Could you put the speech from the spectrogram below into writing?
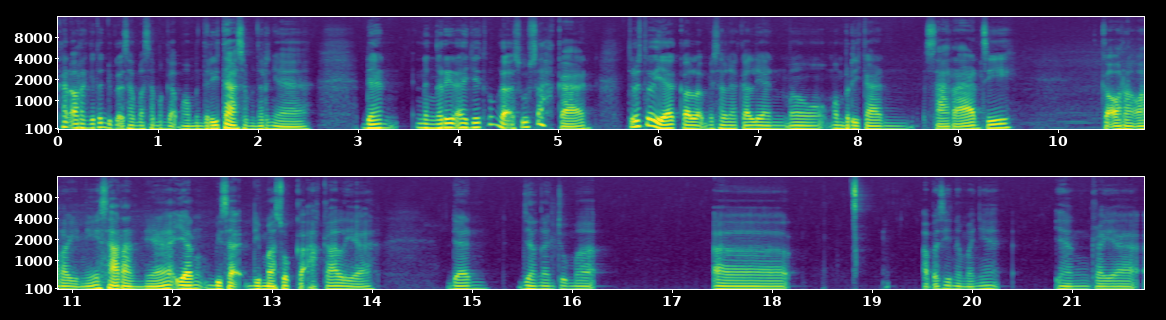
Kan orang kita juga sama-sama nggak mau menderita sebenarnya dan dengerin aja tuh nggak susah kan? Terus tuh ya kalau misalnya kalian mau memberikan saran sih ke orang-orang ini sarannya yang bisa dimasuk ke akal ya. Dan jangan cuma uh, apa sih namanya yang kayak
